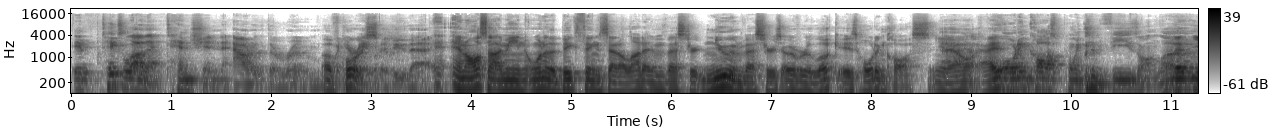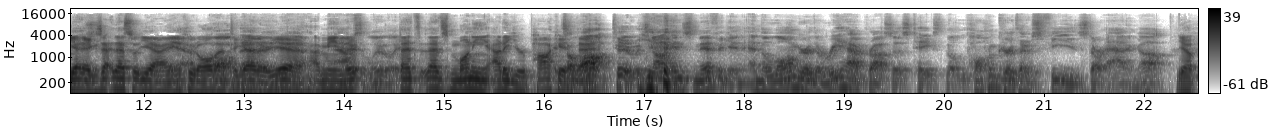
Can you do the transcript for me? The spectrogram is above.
It takes a lot of that tension out of the room. Of course. to do that. And also, I mean, one of the big things that a lot of investor, new investors overlook is holding costs. You know, Uh, I, holding cost points and fees on loans. that- yeah, exactly. That's what. Yeah, I Yeah, include all that all that together. yeah, yeah. I mean, Absolutely. that's that's money out of your pocket. It's a that, lot too. It's not insignificant, and the longer the rehab process takes, the longer those fees start adding up. Yep.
